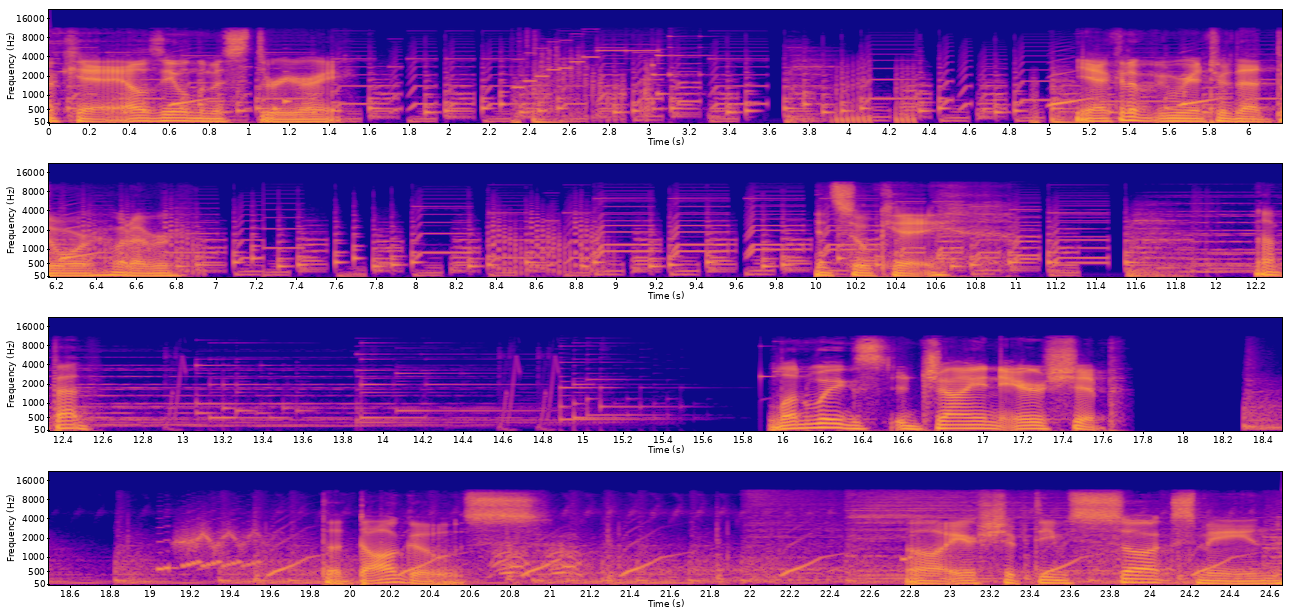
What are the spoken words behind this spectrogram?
Okay, I was able to miss three, right? Yeah, I could have re-entered that door, whatever. It's okay. Not bad. Ludwig's giant airship. The doggos. Oh, airship theme sucks, man.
